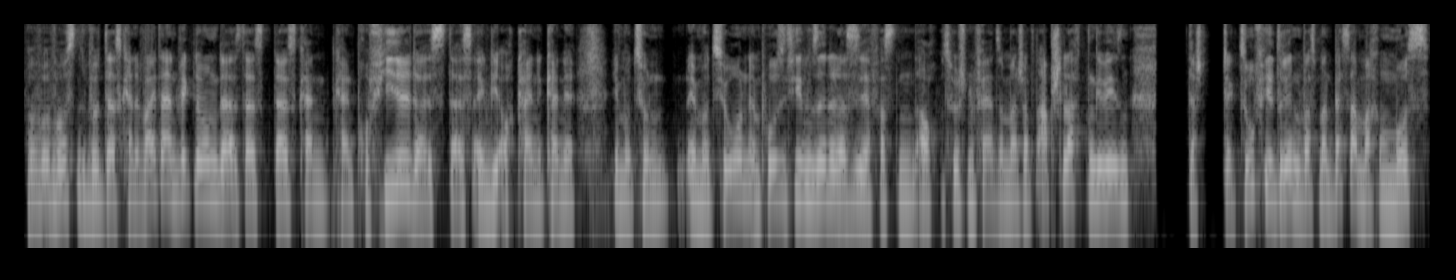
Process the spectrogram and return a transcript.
wo, wo, wo ist, wo, da ist keine Weiterentwicklung, da ist, da ist, da ist kein, kein Profil, da ist, da ist irgendwie auch keine, keine Emotion, Emotion im positiven Sinne. Das ist ja fast ein, auch zwischen Fans und Mannschaft abschlachten gewesen. Da steckt so viel drin, was man besser machen muss.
